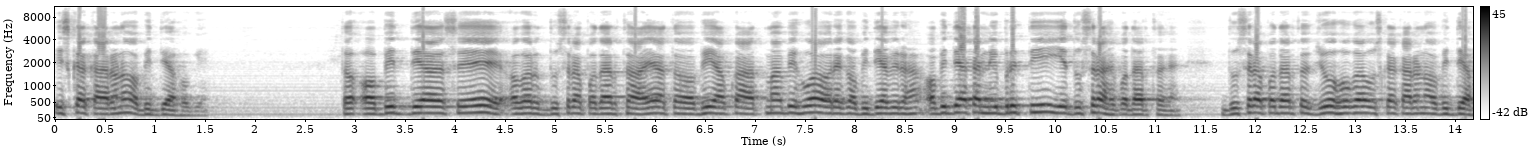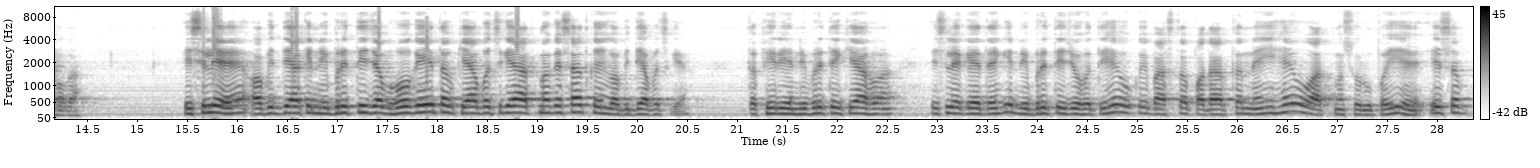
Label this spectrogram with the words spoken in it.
इसका कारण अविद्या होगी तो अविद्या से अगर दूसरा पदार्थ आया तो अभी आपका आत्मा भी हुआ और एक अविद्या भी रहा। अविद्या का निवृत्ति ये दूसरा है पदार्थ है। दूसरा पदार्थ जो होगा, उसका कारण अविद्या होगा। इसलिए अविद्या की निवृत्ति जब हो गई, तब क्या बच गया? आत्मा के साथ कहीं अविद्या बच गया। तो फिर ये निवृत्ति क्या हुआ? इसलिए कहते हैं कि निवृत्ति जो होती है, वो कोई वास्तव पदार्थ नहीं है, वो आत्मस्वरूप ही है। ये सब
